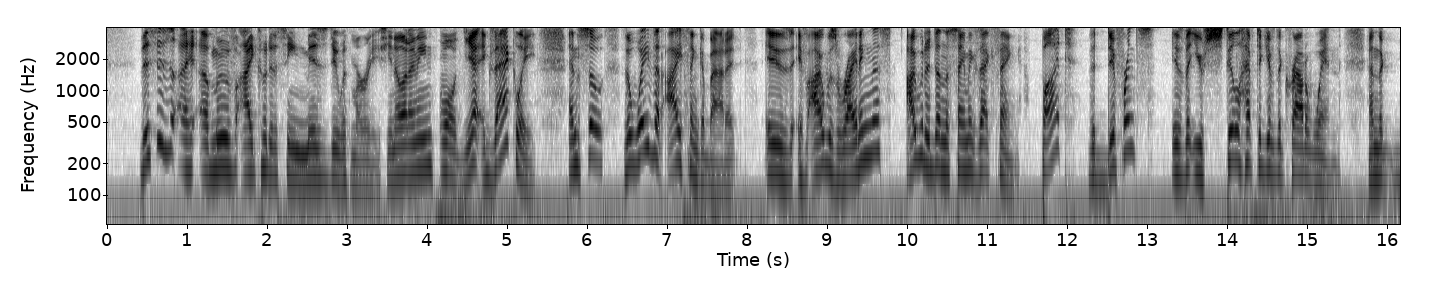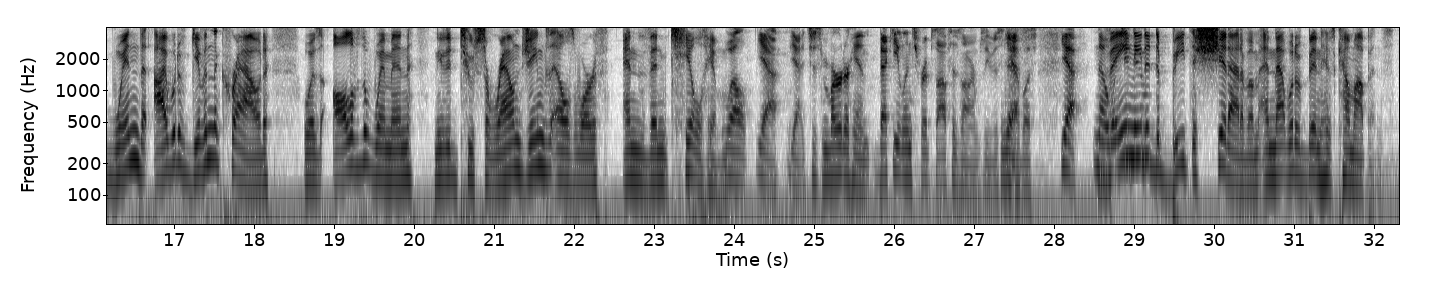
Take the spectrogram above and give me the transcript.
This is a, a move I could have seen Miz do with Maryse. You know what I mean? Well, yeah, exactly. And so the way that I think about it is if I was writing this, I would have done the same exact thing. But the difference is that you still have to give the crowd a win. And the win that I would have given the crowd was all of the women needed to surround James Ellsworth and then kill him. Well, yeah, yeah, just murder him. Becky Lynch rips off his arms. We've established. Yeah, no. they you do- needed to beat the shit out of him, and that would have been his comeuppance.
